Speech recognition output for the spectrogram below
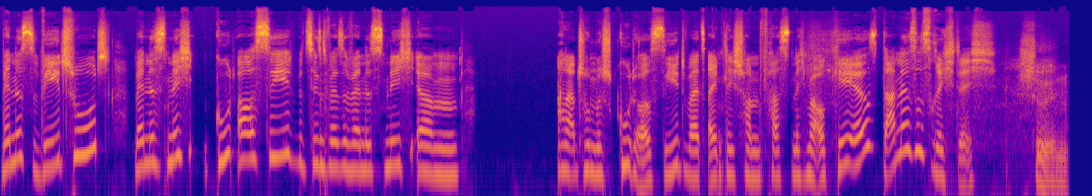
Wenn es weh tut, wenn es nicht gut aussieht, beziehungsweise wenn es nicht ähm, anatomisch gut aussieht, weil es eigentlich schon fast nicht mehr okay ist, dann ist es richtig. Schön.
